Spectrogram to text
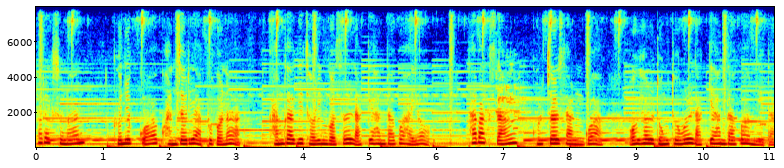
혈액순환, 근육과 관절이 아프거나 감각이 저린 것을 낫게 한다고 하여 타박상, 골절상과 어혈 동통을 낫게 한다고 합니다.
